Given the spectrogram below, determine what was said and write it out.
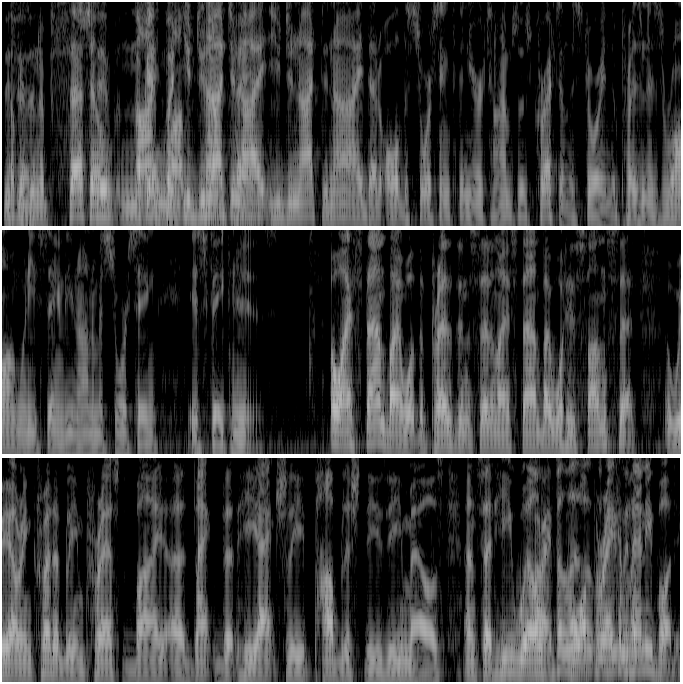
this okay. is an obsessive so, nine okay, but you do campaign. not deny you do not deny that all the sourcing for the New York Times was correct on the story, and the president is wrong when he's saying the anonymous sourcing is fake news. Oh, I stand by what the president said, and I stand by what his son said. We are incredibly impressed by uh, the fact that he actually published these emails and said he will right, cooperate with anybody.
